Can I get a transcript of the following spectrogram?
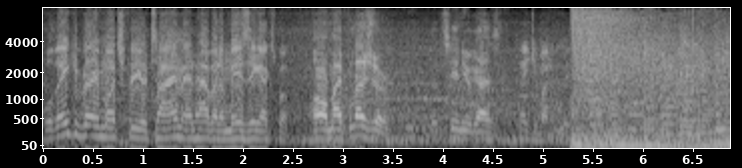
Well, thank you very much for your time and have an amazing expo. Oh, my pleasure. Seeing you guys. Thank you, buddy.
